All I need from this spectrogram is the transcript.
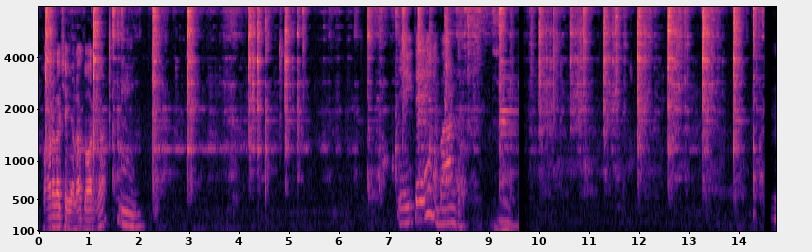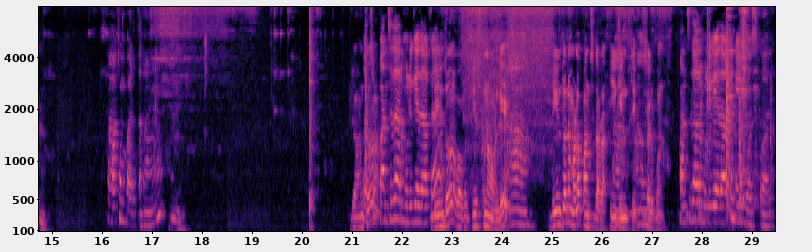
దోరగా చేయాలా దోరగా ఉమ్. వేయితే బాగుంటుంది ఉమ్, పాకం పడతాను ఉమ్. దాంతో పంచదార ములిగేదాకా? దీంతో ఒకటి తీసుకున్నామండి. దీంతోనే మళ్ళీ పంచదార ఈ గిన్నె సరిపోను. పంచదార ములిగేదాకా నీళ్ళు పోసుకోవాలి.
